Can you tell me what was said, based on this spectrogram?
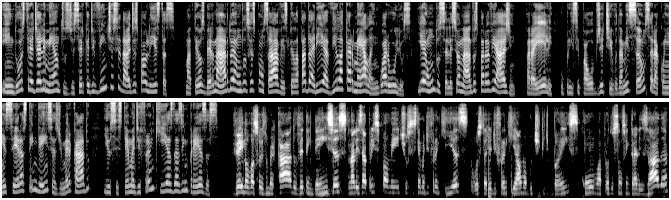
e indústria de alimentos de cerca de 20 cidades paulistas. Matheus Bernardo é um dos responsáveis pela padaria Vila Carmela, em Guarulhos, e é um dos selecionados para a viagem. Para ele, o principal objetivo da missão será conhecer as tendências de mercado e o sistema de franquias das empresas ver inovações no mercado, ver tendências, analisar principalmente o sistema de franquias. Eu gostaria de franquear uma boutique de pães com uma produção centralizada.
